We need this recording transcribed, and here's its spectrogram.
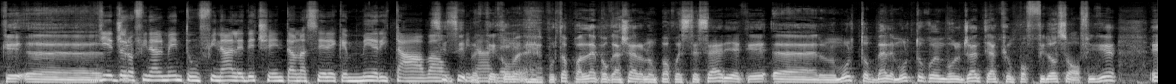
Che eh, Diedero finalmente un finale decente a una serie che meritava Sì, sì, finale. perché come, eh, purtroppo all'epoca c'erano un po' queste serie che eh, erano molto belle, molto coinvolgenti, anche un po' filosofiche, e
